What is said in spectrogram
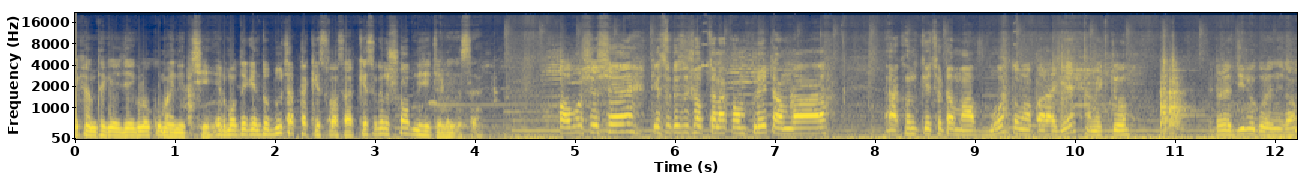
এখান থেকে যেগুলো কমাই নিচ্ছি। এর মধ্যে কিন্তু দু চারটা কেঁচু আছে, আর কেঁচু কিন্তু সব নিচে চলে গেছে। অবশেষে কেঁচু টেচু সব চালা কমপ্লিট আমরা এখন কেঁচুটা মাপবো তো মাপার আগে। আমি একটু এটা জিরো করে নিলাম।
